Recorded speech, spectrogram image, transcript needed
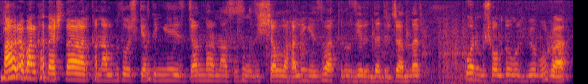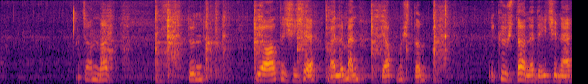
Merhaba arkadaşlar, kanalımıza hoş geldiniz. Canlar nasılsınız? İnşallah haliniz, vaktiniz yerindedir canlar. Görmüş olduğunuz gibi bura. Canlar, dün bir altı şişe melemen yapmıştım. 2-3 tane de içine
